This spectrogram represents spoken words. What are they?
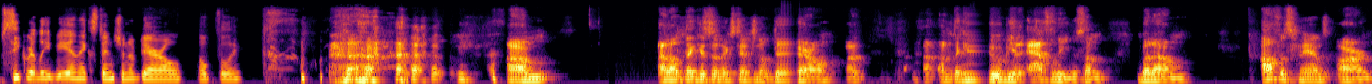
secretly be an extension of Daryl, hopefully? um, I don't think it's an extension of Daryl. I, I I think he would be an athlete or something. But um, Office fans are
